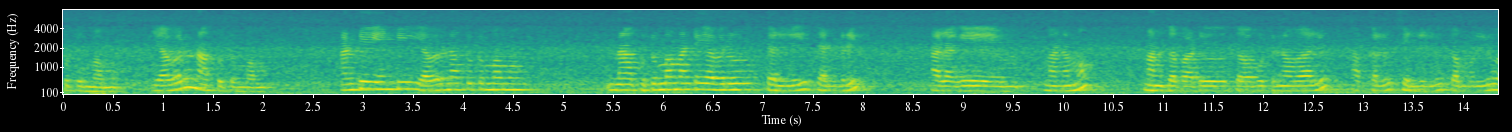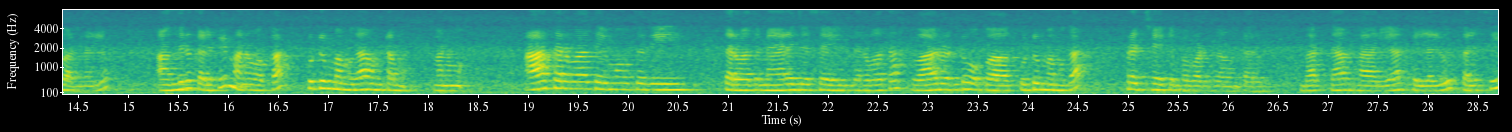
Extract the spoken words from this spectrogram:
కుటుంబము? ఎవరు నా కుటుంబము? అంటే ఏంటి? ఎవరు నా కుటుంబము? నా కుటుంబం అంటే ఎవరు? తల్లి తండ్రి అలాగే మనము మనతో పాటు తోబుట్టిన వాళ్ళు అక్కలు చెల్లెళ్ళు తమ్ముళ్ళు అన్నలు అందరూ కలిపి మనం ఒక కుటుంబముగా ఉంటాము మనము. ఆ తర్వాత ఏమవుతుంది? తర్వాత మ్యారేజెస్ అయిన తర్వాత వారు అంటూ ఒక కుటుంబముగా ప్రత్యేకింపబడుతూ ఉంటారు. భర్త భార్య పిల్లలు కలిసి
